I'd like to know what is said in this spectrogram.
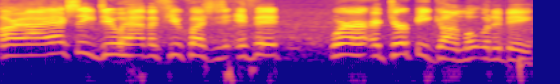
all right, I actually do have a few questions. If it were a derpy gun, what would it be?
